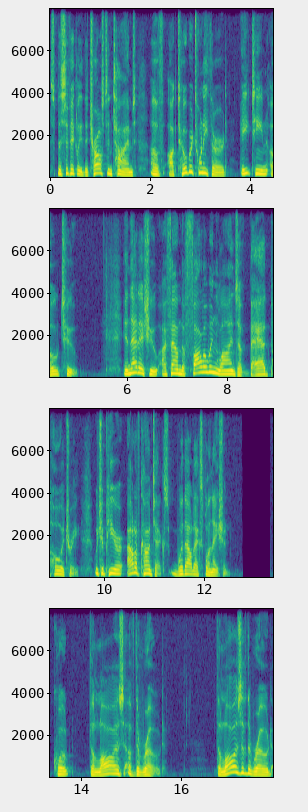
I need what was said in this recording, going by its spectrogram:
specifically the Charleston Times of October 23, 1802. In that issue, I found the following lines of bad poetry, which appear out of context without explanation. Quote, the laws of the road. The laws of the road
